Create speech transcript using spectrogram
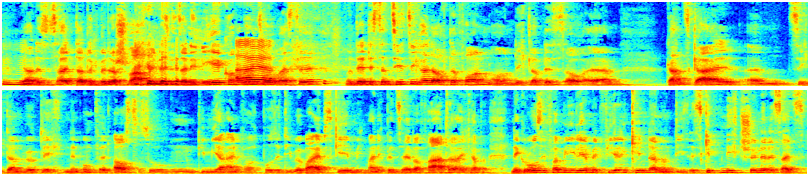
mhm. ja das ist halt, dadurch wird er schwach, wenn das in seine Nähe kommt ah, und ja. so, weißt du. Und der distanziert sich halt auch davon. Und ich glaube, das ist auch. Ähm, ganz geil, ähm, sich dann wirklich ein Umfeld auszusuchen, die mir einfach positive Vibes geben. Ich meine, ich bin selber Vater, ich habe eine große Familie mit vielen Kindern und die, es gibt nichts Schöneres als,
